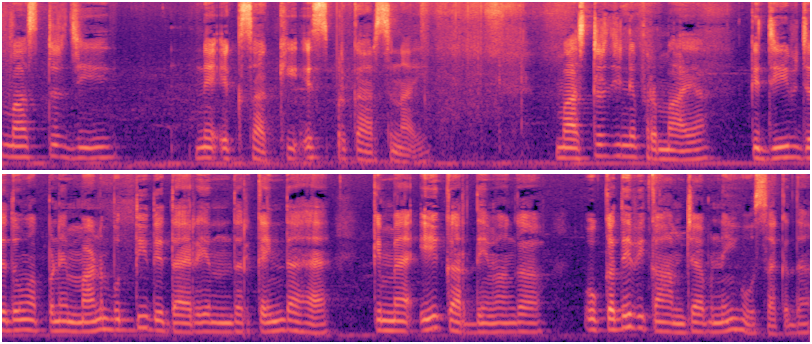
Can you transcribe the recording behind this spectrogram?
ਮਾਸਟਰ ਜੀ ਨੇ ਇੱਕ ਸਾਖੀ ਇਸ ਪ੍ਰਕਾਰ ਸੁਣਾਈ। ਮਾਸਟਰ ਜੀ ਨੇ ਫਰਮਾਇਆ ਕਿ ਜੀਵ ਜਦੋਂ ਆਪਣੇ ਮਨ ਬੁੱਧੀ ਦੇ ਦਾਇਰੇ ਅੰਦਰ ਕਹਿੰਦਾ ਹੈ ਕਿ ਮੈਂ ਇਹ ਕਰ ਦੇਵਾਂਗਾ, ਉਹ ਕਦੇ ਵੀ ਕਾਮਯਾਬ ਨਹੀਂ ਹੋ ਸਕਦਾ।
